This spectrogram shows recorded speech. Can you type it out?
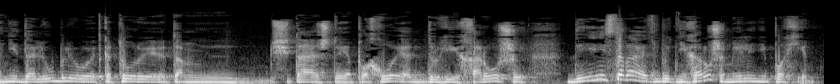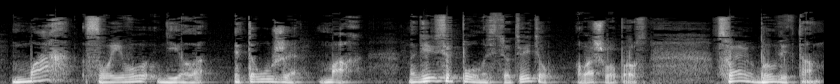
недолюбливают, которые там считают, что я плохой, а другие хороший. Да я не стараюсь быть ни хорошим или ни плохим. Мах своего дела. Это уже мах. Надеюсь, я полностью ответил на ваш вопрос. С вами был Виктан.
